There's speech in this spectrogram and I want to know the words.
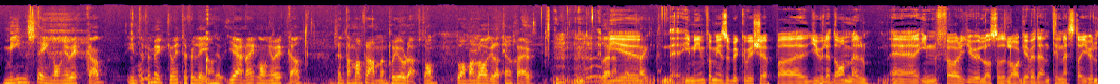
minst en gång i veckan. Inte för mycket och inte för lite. Gärna en gång i veckan. Sen tar man fram den på julafton. Då har man lagrat den själv. Är den Vi, perfekt. I min familj så brukar vi köpa juledamer eh, inför jul och så lagar vi den till nästa jul.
